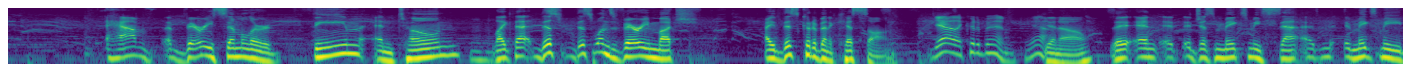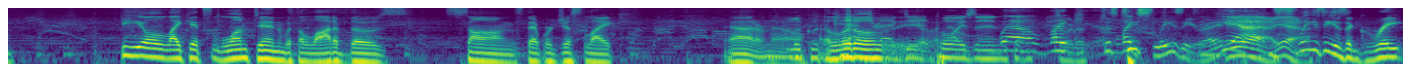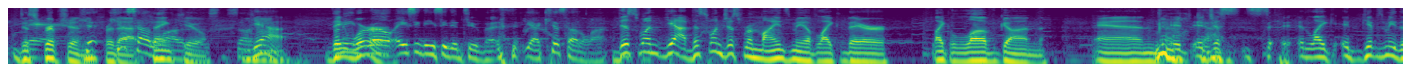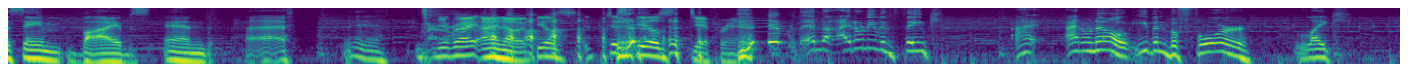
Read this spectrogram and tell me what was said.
have a very similar theme and tone mm-hmm. like that. This this one's very much I this could have been a Kiss song, Yeah, that could have been. Yeah. you know. It- and it, it just makes me sa- it makes me feel like it's lumped in with a lot of those songs that were just like I don't know. Look what a cat little dragged in. Poison. well, kind- like sort of. just like, too sleazy right yeah, Yeah, yeah. sleazy is a great description Ki- for Kiss that. had a Thank lot of you. those, so- yeah, they I mean, were. Well, ACDC did too, but yeah, Kiss had a lot. this one, yeah, this one just reminds me of like their like Love Gun, and Oh, it, it God. just it, like it gives me the same vibes and. Uh, eh. You're right. I know. It feels. It just feels different. and I don't even think I I don't know even before like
